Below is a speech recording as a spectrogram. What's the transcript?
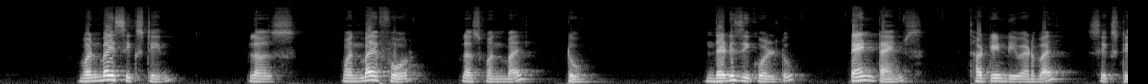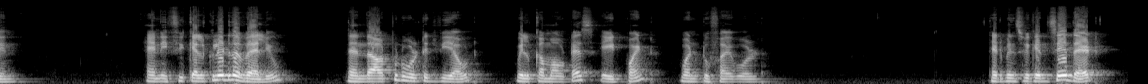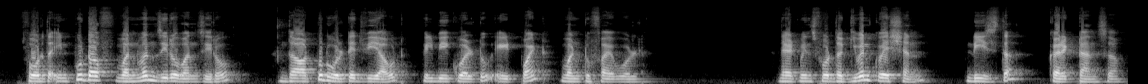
1 by 16 plus 1 by 4 plus 1 by 2. That is equal to 10 times 13 divided by 16. And if you calculate the value, then the output voltage Vout will come out as 8.125 volt. That means we can say that for the input of 11010, the output voltage Vout will be equal to 8.125 volt. That means for the given question, D is the correct answer.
